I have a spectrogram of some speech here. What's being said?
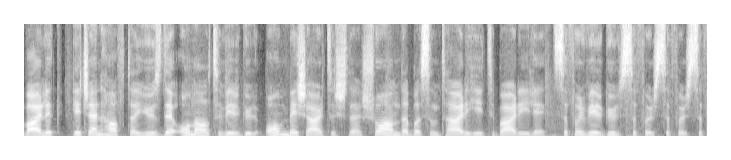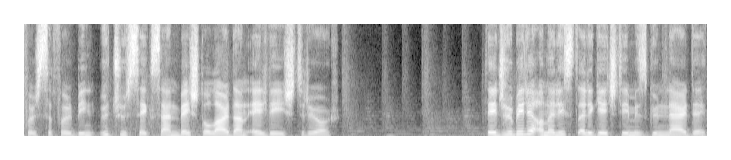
Varlık, geçen hafta %16,15 artışla şu anda basın tarihi itibariyle 0,0000385 dolardan el değiştiriyor. Tecrübeli analist Ali geçtiğimiz günlerde,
